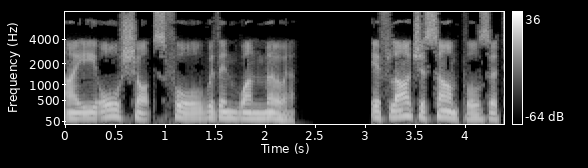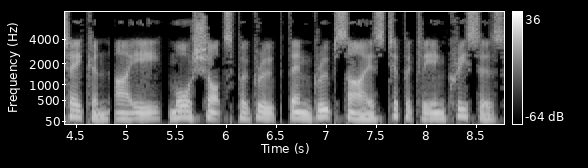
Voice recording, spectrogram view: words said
i.e. all shots fall within 1 moa. If larger samples are taken i.e., more shots per group then group size typically increases,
